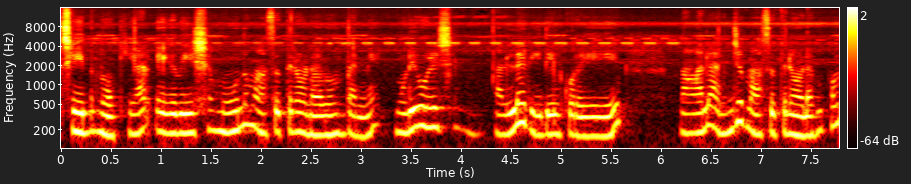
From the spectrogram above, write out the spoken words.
ചെയ്ത് നോക്കിയാൽ ഏകദേശം മൂന്ന് മാസത്തിനോടകം തന്നെ മുടി കൊഴിച്ചിൽ നല്ല രീതിയിൽ കുറയുകയും നാല് അഞ്ച് മാസത്തിനോടൊപ്പം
